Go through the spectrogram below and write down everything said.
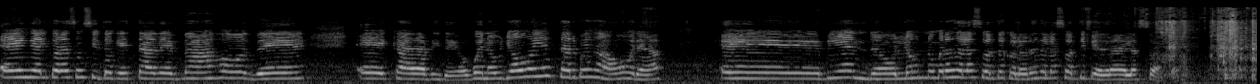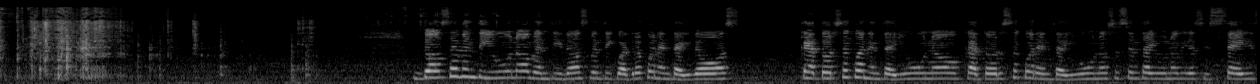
en el corazoncito que está debajo de eh, cada video. Bueno, yo voy a estar pues ahora eh, viendo los números de la suerte, colores de la suerte y piedra de la suerte. 12, 21, 22, 24, 42, 1441, 1441, 61, 16,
